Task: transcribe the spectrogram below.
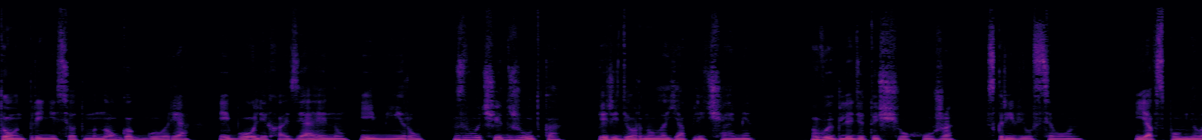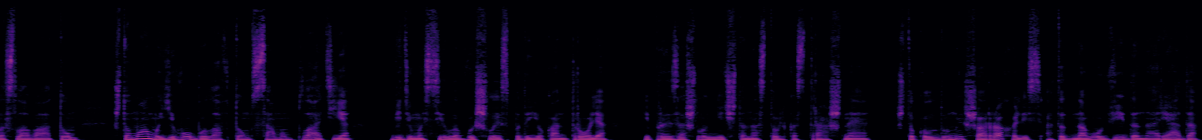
то он принесет много горя и боли хозяину и миру. Звучит жутко, передернула я плечами. Выглядит еще хуже, скривился он. Я вспомнила слова о том, что мама его была в том самом платье. Видимо, сила вышла из-под ее контроля, и произошло нечто настолько страшное, что колдуны шарахались от одного вида наряда.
